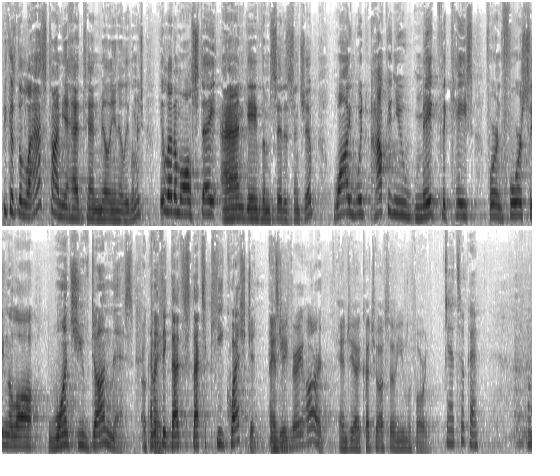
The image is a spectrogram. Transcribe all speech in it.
because the last time you had 10 million illegal immigrants, you let them all stay and gave them citizenship. Why would? How can you make the case for enforcing the law once you've done this? Okay. And I think that's that's a key question. It Angie? seems very hard. Angie, I cut you off, so you move forward. Yeah, it's okay.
